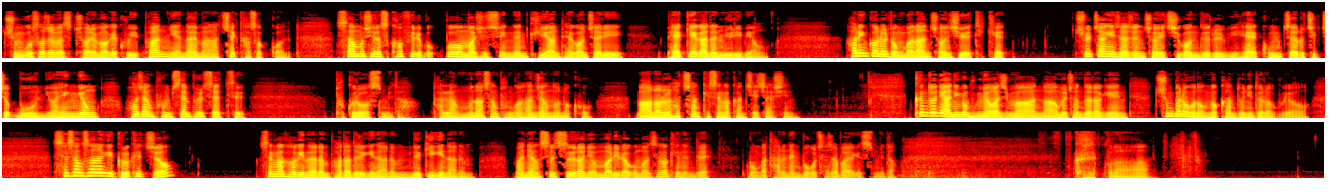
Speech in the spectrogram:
중고 서점에서 저렴하게 구입한 옛날 만화책 5권, 사무실에서 커피를 뽑아 마실 수 있는 귀한 100원짜리 100개가 든 유리병, 할인권을 동반한 전시회 티켓, 출장이 잦은 저희 직원들을 위해 공짜로 직접 모은 여행용 화장품 샘플 세트. 부끄러웠습니다. 달랑 문화상품권 한 장 넣어놓고 만 원을 하찮게 생각한 제 자신. 큰 돈이 아닌 건 분명하지만 마음을 전달하기엔 충분하고 넉넉한 돈이더라고요. 세상 사는 게 그렇겠죠? 생각하기 나름, 받아들이기 나름, 느끼기 나름. 마냥 쓸쓸한 연말이라고만 생각했는데 뭔가 다른 행복을 찾아봐야겠습니다. 그랬구나.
